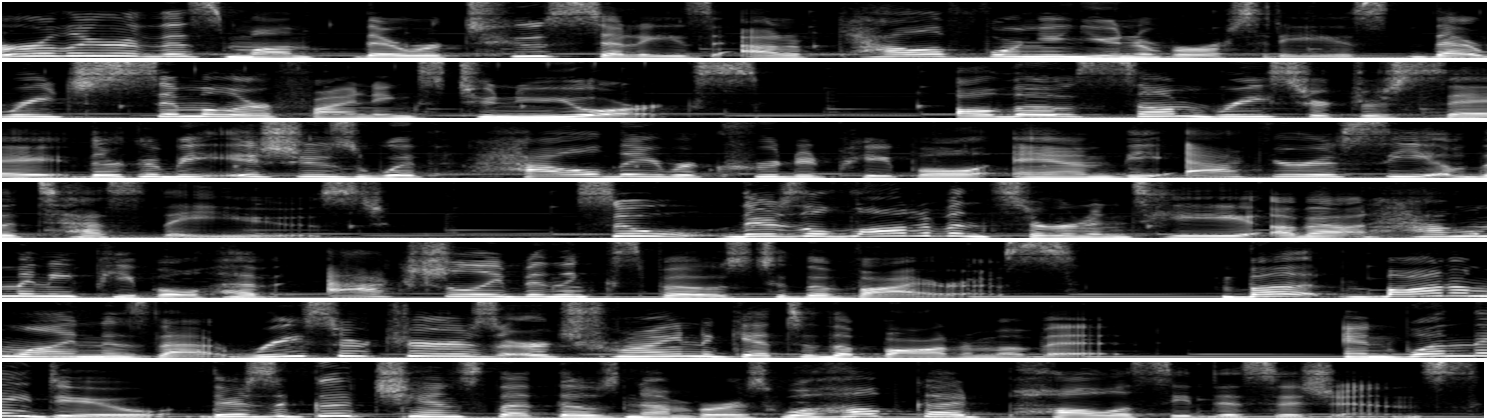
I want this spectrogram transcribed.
Earlier this month, there were two studies out of California universities that reached similar findings to New York's. Although some researchers say there could be issues with how they recruited people and the accuracy of the tests they used. So there's a lot of uncertainty about how many people have actually been exposed to the virus. But bottom line is that researchers are trying to get to the bottom of it. And when they do, there's a good chance that those numbers will help guide policy decisions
